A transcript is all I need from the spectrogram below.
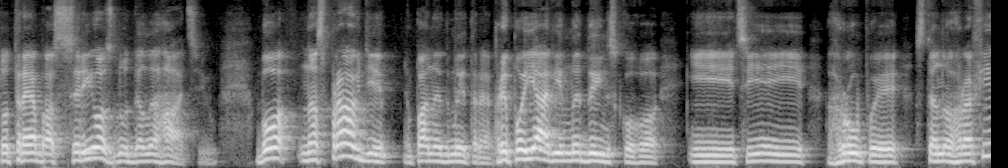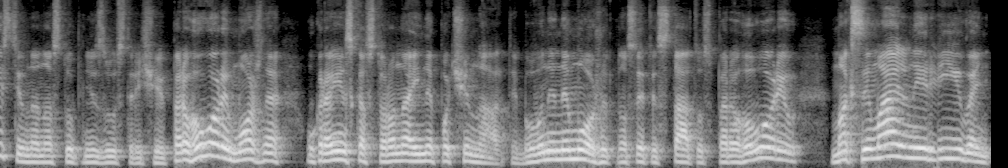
то треба серйозну делегацію. Бо насправді, пане Дмитре, при появі Мединського і цієї групи стенографістів на наступній зустрічі переговори можна українська сторона і не починати, бо вони не можуть носити статус переговорів. Максимальний рівень,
